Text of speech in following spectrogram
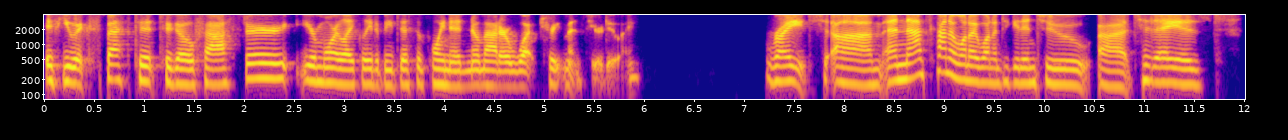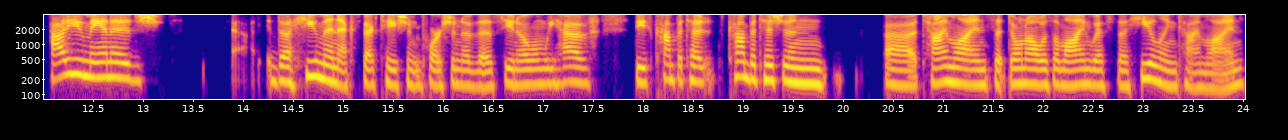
if you expect it to go faster, you're more likely to be disappointed no matter what treatments you're doing. Right. Um, and that's kind of what I wanted to get into uh, today is how do you manage uh, the human expectation portion of this? You know, when we have these competi- competition uh, timelines that don't always align with the healing timeline.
